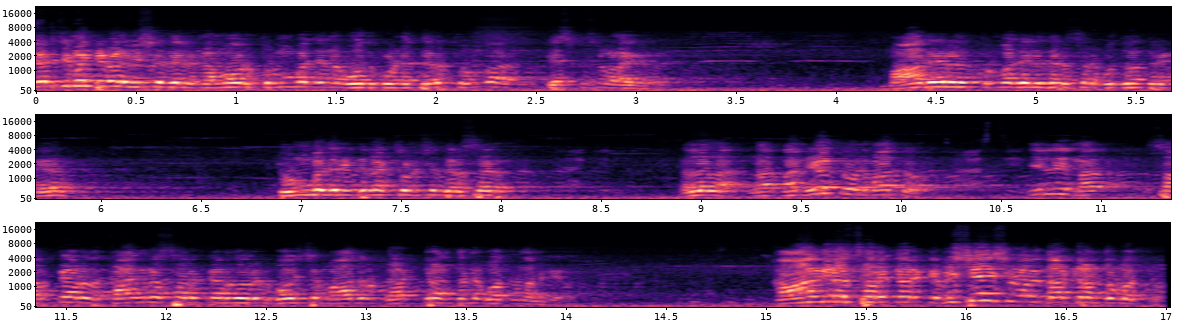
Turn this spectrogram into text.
ಜಡ್ಜ್ಮೆಂಟ್ಗಳ ವಿಷಯದಲ್ಲಿ ನಮ್ಮವರು ತುಂಬಾ ಜನ ಓದ್ಕೊಂಡಿದ್ದಾರೆ, ತುಂಬಾ ಡಿಸ್ಕಷನ್ ಮಾದರಿಗಳು ತುಂಬಾ ಜನ ಇದ್ದಾರೆ ಸರ್, ಬುದ್ಧಿವಂತರಿಗೆ. ತುಂಬಾ ಜನ ಇಂಟೆಲೆಕ್ಚುವಲ್ಸ್ ಇದ್ದಾರೆ ಸರ್. ಅಲ್ಲಲ್ಲ ನಾನು ಹೇಳ್ತೇನೆ ಒಂದು ಮಾತು. ಇಲ್ಲಿ ಸರ್ಕಾರದ ಕಾಂಗ್ರೆಸ್ ಸರ್ಕಾರದವ್ರಿಗೆ ಭವಿಷ್ಯ ಮಾದರಿ ದಡ್ಡ ಅಂತಾನೆ ಗೊತ್ತು ನನಗೆ. ಕಾಂಗ್ರೆಸ್ ಸರ್ಕಾರಕ್ಕೆ ವಿಶೇಷವಾಗಿ ದಡ್ಡ ಅಂತ ಗೊತ್ತು.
